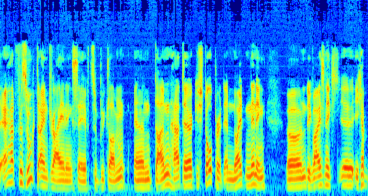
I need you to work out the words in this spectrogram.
er hat versucht, ein Dry Inning Save zu bekommen und dann hat er gestolpert im neunten Inning und ich weiß nicht, äh, ich habe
